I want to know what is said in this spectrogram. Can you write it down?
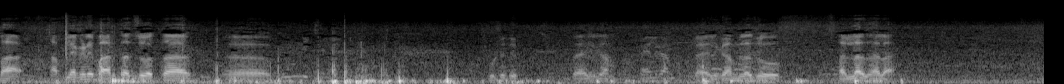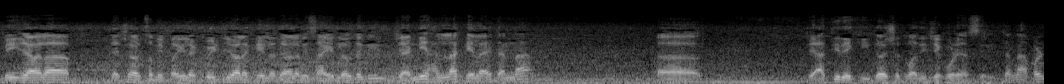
बा- आपल्याकडे भारतात जो आता कुठे ते पहलगाम पहलगामला जो हल्ला झाला मी ज्यावेळेला त्याच्यावरचं मी पहिलं ट्विट ज्यावेळेला केलं त्यावेळेला मी सांगितलं होतं की ज्यांनी हल्ला केलाय त्यांना ते अतिरेकी दहशतवादी जे कोणी असतील त्यांना आपण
